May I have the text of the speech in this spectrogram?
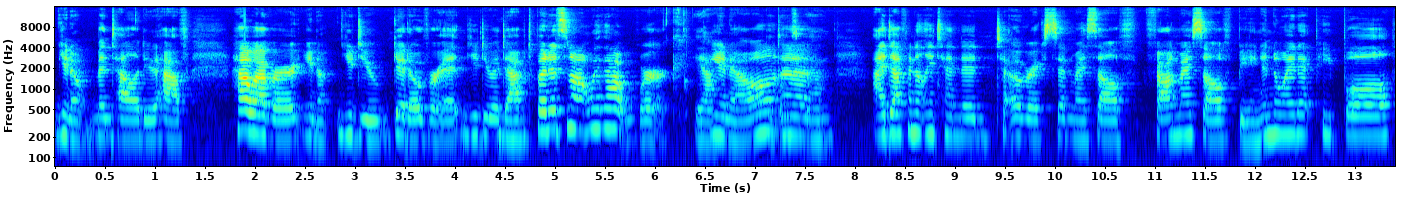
you know mentality to have However, you know, you do get over it, you do adapt, but it's not without work. Yeah. You know? Does, yeah. um, I definitely tended to overextend myself, found myself being annoyed at people,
